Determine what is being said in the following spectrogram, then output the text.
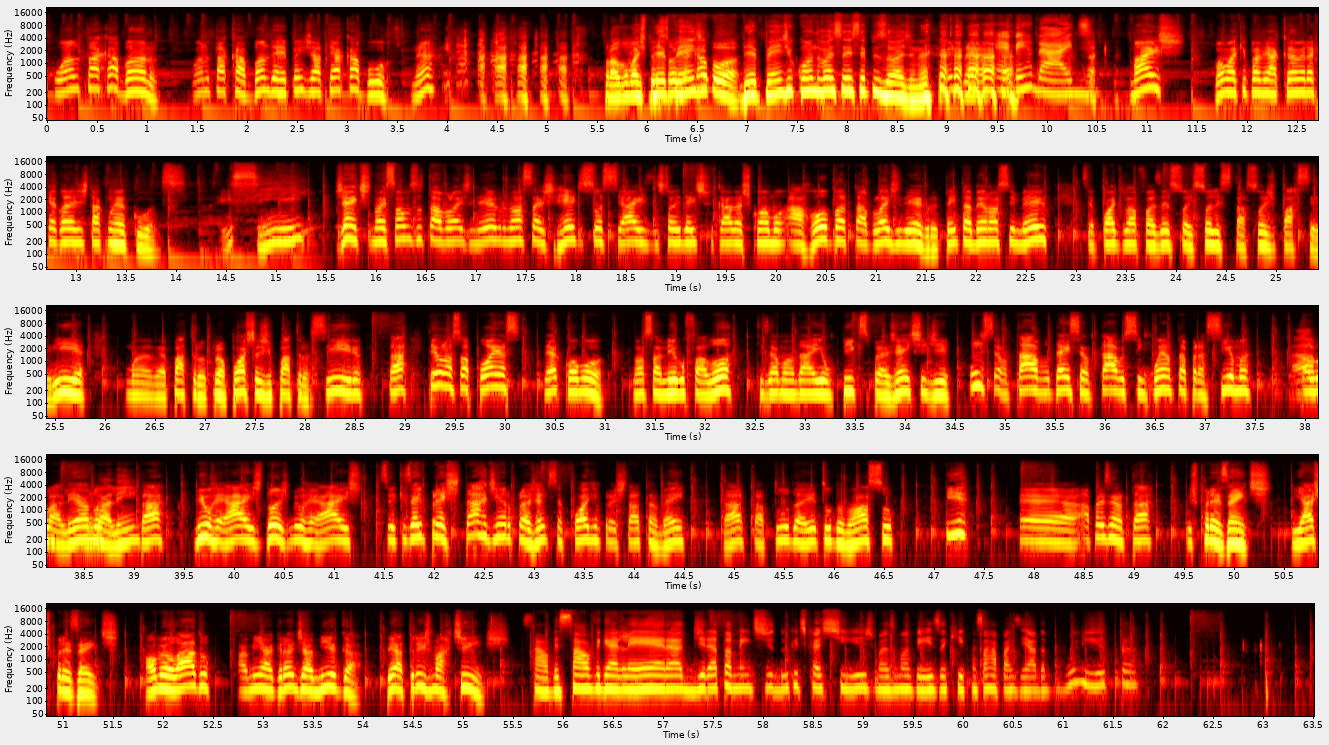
o ano tá acabando. O ano tá acabando, de repente já até acabou, né? Para algumas pessoas Depende- acabou. Depende quando vai ser esse episódio, né? Pois é. É verdade. Mas vamos aqui para minha câmera que agora a gente tá com recurso. Aí sim, hein? Gente, nós somos o Tabloide Negro. Nossas redes sociais estão identificadas como arroba Tabloide Negro. Tem também o nosso e-mail. Você pode lá fazer suas solicitações de parceria, uma, é, patro- propostas de patrocínio, tá? Tem o nosso Apoia-se, né? Como nosso amigo falou. Quiser mandar aí um pix pra gente de um centavo, 10 centavos, 50 para cima, tá valendo Um galinho. tá? Mil reais, dois mil reais. Se quiser emprestar dinheiro pra gente, você pode emprestar também, tá? Tá tudo aí, tudo nosso. E é, apresentar os presentes e as presentes. Ao meu lado, a minha grande amiga, Beatriz Martins. Salve, salve, galera. Diretamente de Duque de Caxias, mais uma vez aqui com essa rapaziada bonita.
